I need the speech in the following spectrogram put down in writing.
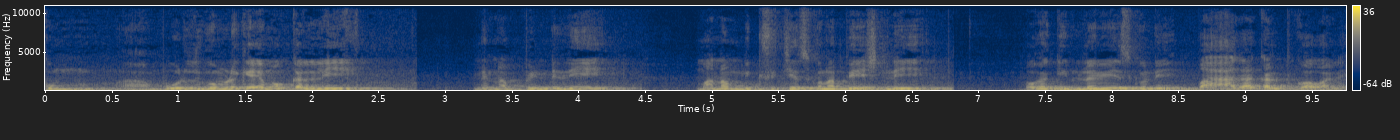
గుమ్ బూడిద గుమ్మడికాయ మొక్కల్ని మినప్పిండిని మనం మిక్సీ చేసుకున్న పేస్ట్ని ఒక గిన్నెలో వేసుకుని బాగా కలుపుకోవాలి.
